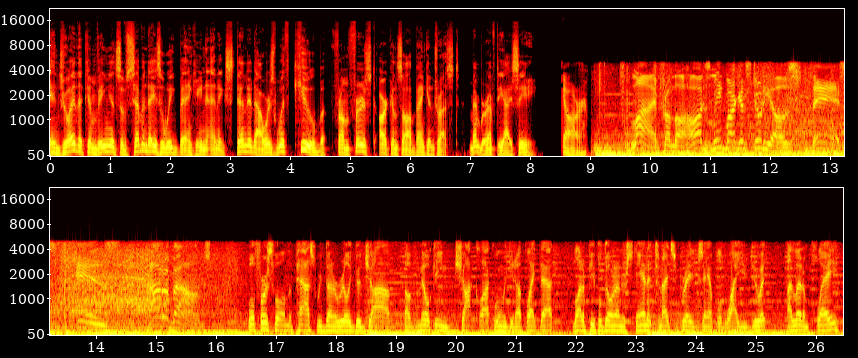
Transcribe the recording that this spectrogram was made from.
Enjoy the convenience of seven days a week banking and extended hours with Cube from First Arkansas Bank and Trust. Member FDIC. Gar. Live from the Hogs Meat Market Studios, this is Out of Bounds. Well, first of all, in the past, we've done a really good job of milking shot clock when we get up like that. A lot of people don't understand it. Tonight's a great example of why you do it. I let them play.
